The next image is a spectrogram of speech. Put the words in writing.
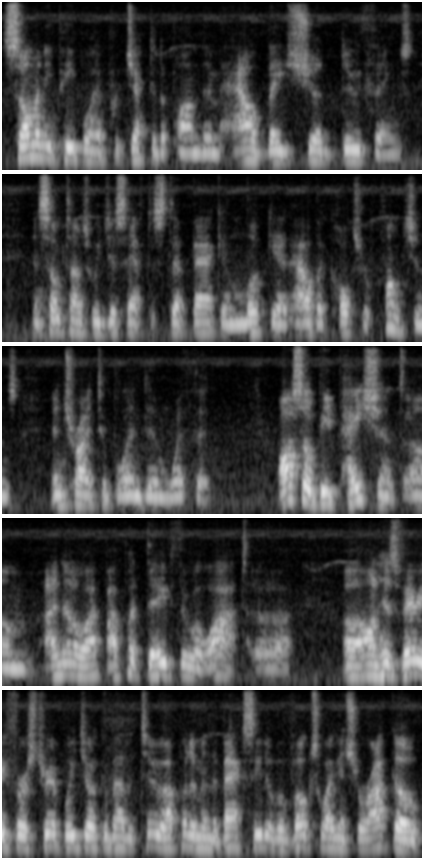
so many people have projected upon them how they should do things. And sometimes we just have to step back and look at how the culture functions and try to blend in with it. Also, be patient. Um, I know I, I, put Dave through a lot. Uh, uh, on his very first trip, we joke about it too. I put him in the back seat of a Volkswagen Scirocco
